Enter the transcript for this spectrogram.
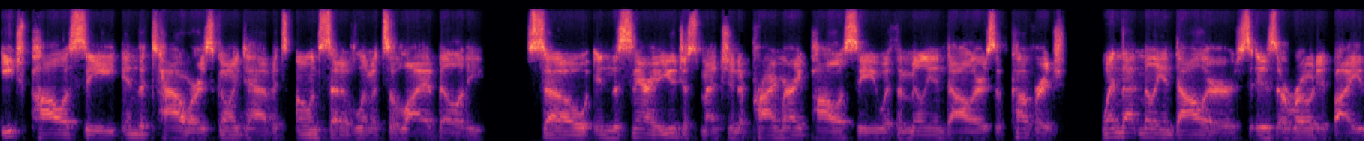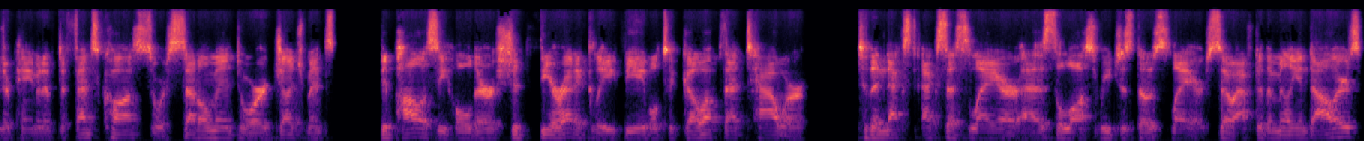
each policy in the tower is going to have its own set of limits of liability. So, in the scenario you just mentioned, a primary policy with a million dollars of coverage, when that million dollars is eroded by either payment of defense costs or settlement or judgments, the policyholder should theoretically be able to go up that tower to the next excess layer as the loss reaches those layers. So, after the million dollars,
